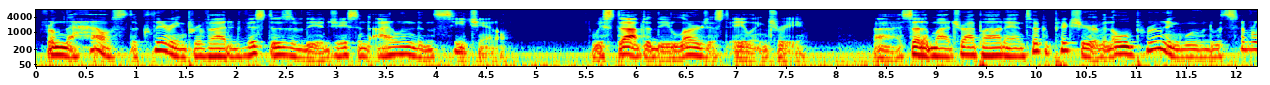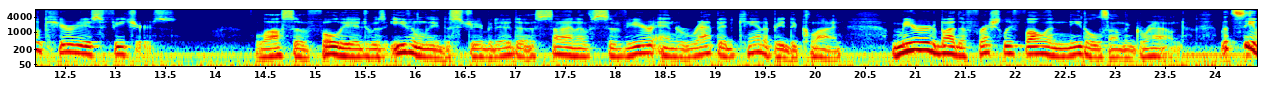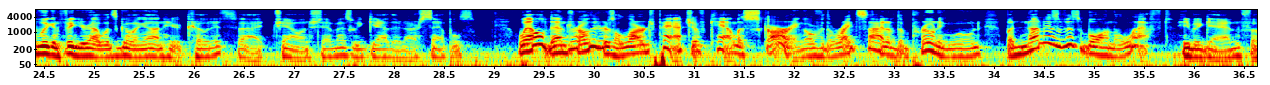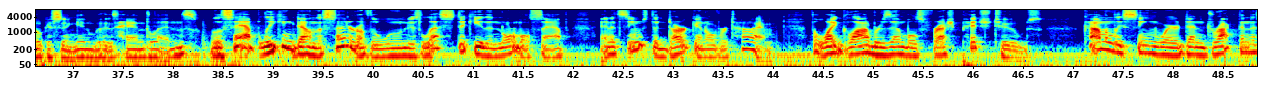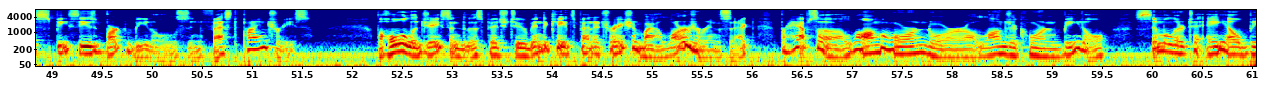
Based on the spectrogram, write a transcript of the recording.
From the house, the clearing provided vistas of the adjacent island and sea channel. We stopped at the largest ailing tree. I set up my tripod and took a picture of an old pruning wound with several curious features. Loss of foliage was evenly distributed, a sign of severe and rapid canopy decline, mirrored by the freshly fallen needles on the ground. Let's see if we can figure out what's going on here, Codit, I challenged him as we gathered our samples. Well, Dendro, there is a large patch of callous scarring over the right side of the pruning wound, but none is visible on the left, he began, focusing in with his hand lens. The sap leaking down the center of the wound is less sticky than normal sap, and it seems to darken over time. The white glob resembles fresh pitch tubes commonly seen where Dendroctonus species bark beetles infest pine trees. The hole adjacent to this pitch tube indicates penetration by a larger insect, perhaps a longhorned or a longicorn beetle, similar to ALB.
